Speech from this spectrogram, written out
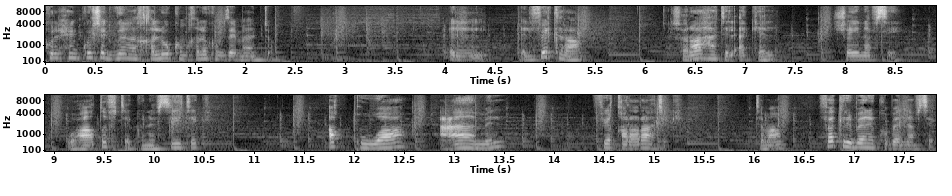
كل حين كل شيء تقولون خلوكم خلوكم زي ما أنتم. الفكرة شراهة الأكل شيء نفسي. وعاطفتك ونفسيتك أقوى عامل في قراراتك. تمام؟ فكري بينك وبين نفسك.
